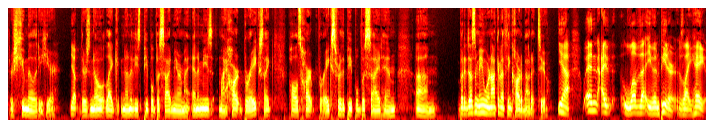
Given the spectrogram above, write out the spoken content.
there's humility here. Yep. There's no like none of these people beside me are my enemies. My heart breaks. Like Paul's heart breaks for the people beside him. Um, but it doesn't mean we're not going to think hard about it too. Yeah. And I love that even Peter is like, hey,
